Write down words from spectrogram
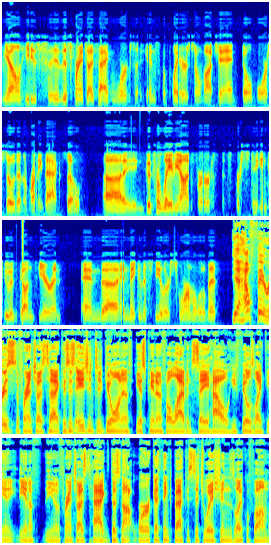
you know, he's this franchise tag works against the players so much, and no more so than the running back. So uh, good for Le'Veon for for sticking to his guns here and and uh, and making the Steelers squirm a little bit. Yeah, how fair is the franchise tag? Because his agent did go on ESPN NFL Live and say how he feels like the the, NF, the you know franchise tag does not work. I think back to situations like with um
